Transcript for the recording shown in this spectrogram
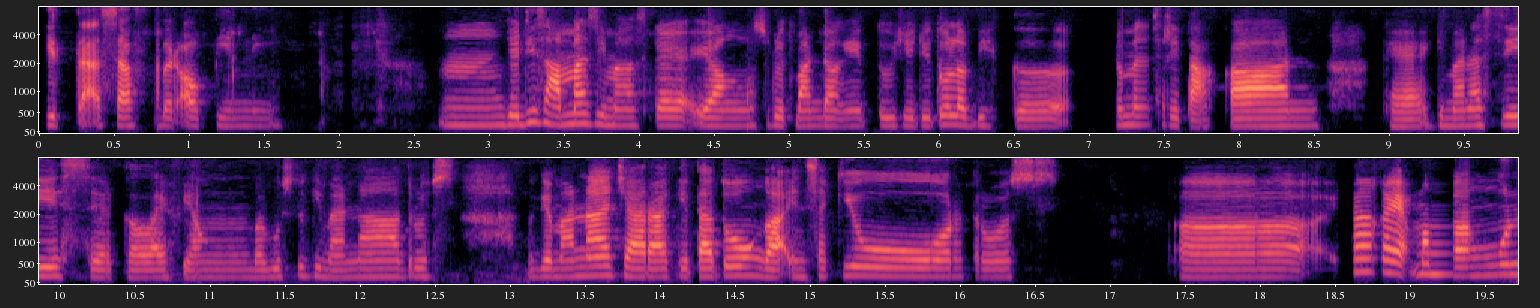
Gita Saf beropini. Hmm, jadi sama sih Mas kayak yang sudut pandang itu. Jadi itu lebih ke menceritakan kayak gimana sih circle life yang bagus tuh gimana, terus bagaimana cara kita tuh nggak insecure, terus eh ya kayak membangun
